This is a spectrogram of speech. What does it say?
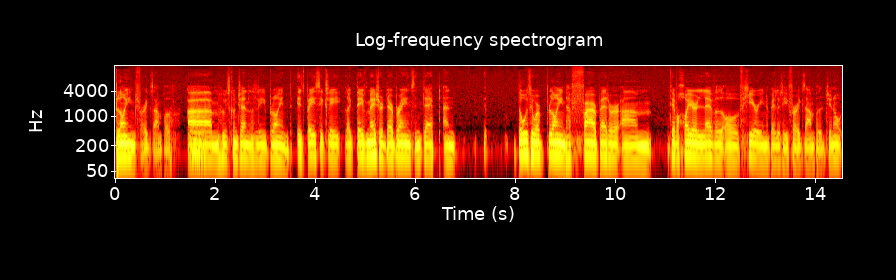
blind, for example. Mm. Um, who's congenitally blind is basically like they've measured their brains in depth, and those who are blind have far better um they have a higher level of hearing ability for example do you know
